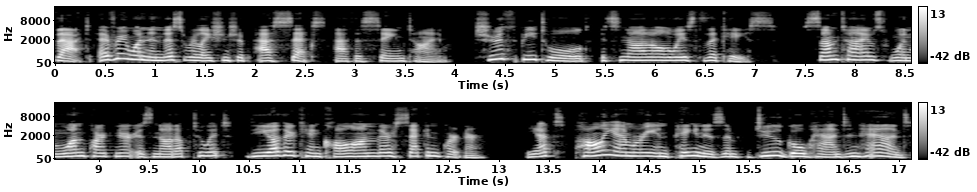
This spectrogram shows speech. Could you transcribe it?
that everyone in this relationship has sex at the same time. Truth be told, it's not always the case. Sometimes, when one partner is not up to it, the other can call on their second partner. Yet, polyamory and paganism do go hand in hand.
